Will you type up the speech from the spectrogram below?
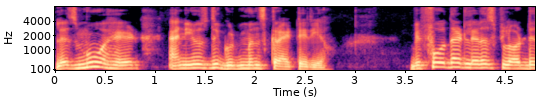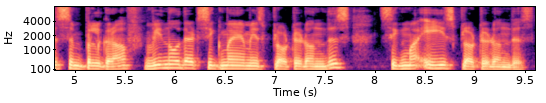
Let's move ahead and use the Goodman's criteria. Before that, let us plot this simple graph. We know that sigma m is plotted on this, sigma a is plotted on this.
